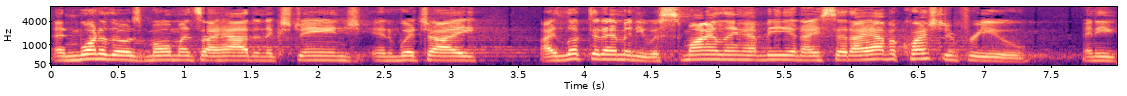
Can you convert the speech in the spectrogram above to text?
and one of those moments I had an exchange in which I, I looked at him and he was smiling at me and I said, I have a question for you. And he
